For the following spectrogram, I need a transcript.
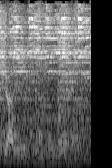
下一下，也辛苦了。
